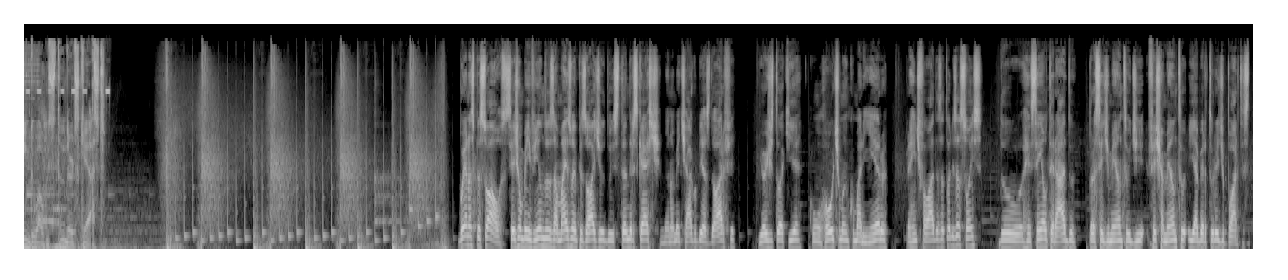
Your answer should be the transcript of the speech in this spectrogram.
Bem-vindo ao Standards Cast. Buenas, pessoal. Sejam bem-vindos a mais um episódio do Standards Cast. Meu nome é Thiago Biasdorf e hoje estou aqui com o Holtman, com o Marinheiro, para a gente falar das atualizações do recém-alterado procedimento de fechamento e abertura de portas.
